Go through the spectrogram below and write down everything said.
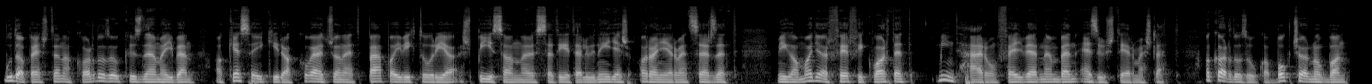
Budapesten a kardozók küzdelmeiben a Keszei Kira, Kovács Zsanett, Pápai Viktória, Spísz Anna összetételű négyes aranyérmet szerzett, míg a magyar férfi kvartett mind három fegyvernemben ezüstérmes lett. A kardozók a bokcsarnokban,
